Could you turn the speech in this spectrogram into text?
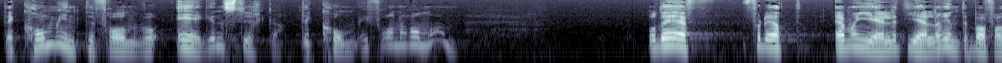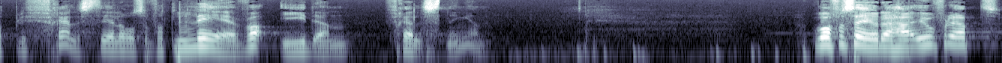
det kom inte från vår egen styrka. Det kom ifrån honom. Och det är för at evangeliet gäller inte bara för att bli frälst, det gäller också för att leva i den frälsningen. Varför säger jag det här? Jo, för att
